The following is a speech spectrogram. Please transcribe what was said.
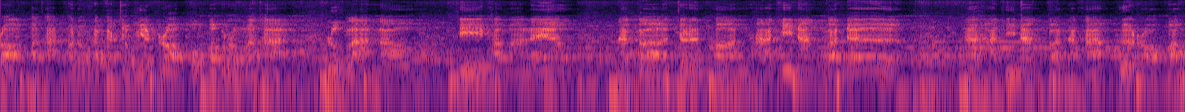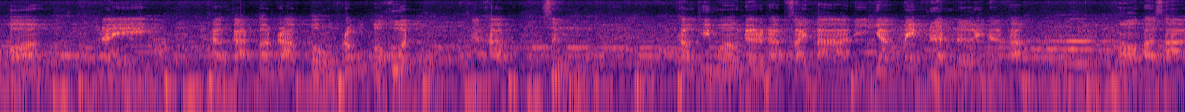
รอบพระธาตุพนมแล้วก็จะเวียนรอบองค์พระบรมธาตุ ลูกหลานเราที่เข้ามาแล้วนะก็เจริญพรหาที่นั่งก่อนเด้อนะหาที่นั่งก่อนนะครับ เพื่อรอความพร้อมในอาการต้อนรับองค์พระอุปคุตนะครับ ซึ่งเท่าที่มองด้วยระดับสายตานี้ยังไม่เคลื่อนเลยนะครับหอปราสาท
